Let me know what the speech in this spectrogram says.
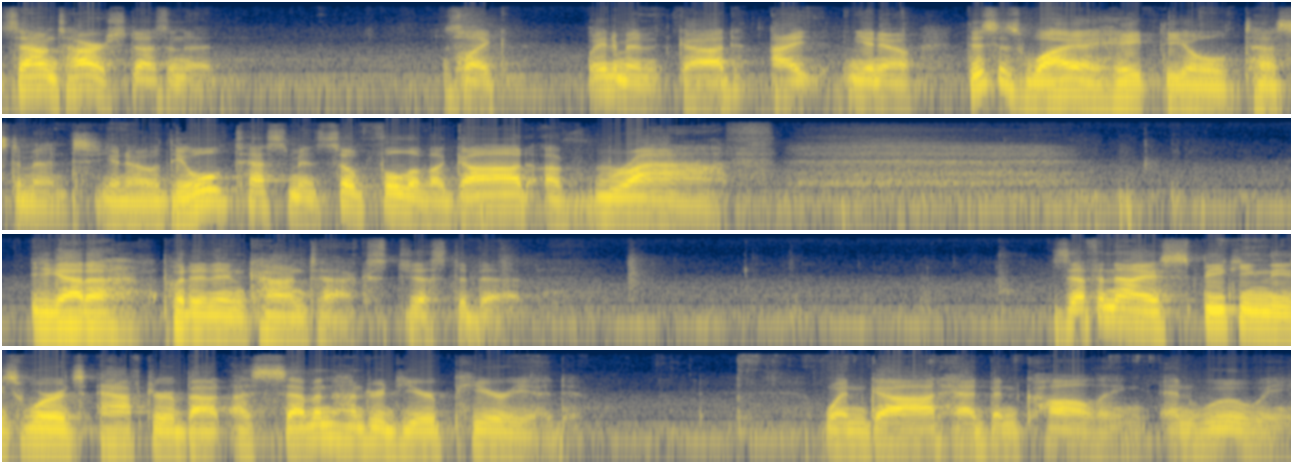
Sounds harsh, doesn't it? It's like, wait a minute, God, I, you know, this is why I hate the Old Testament. You know, the Old Testament is so full of a God of wrath. You got to put it in context just a bit. Zephaniah is speaking these words after about a 700 year period when God had been calling and wooing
